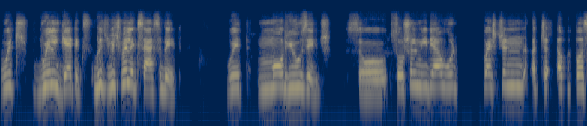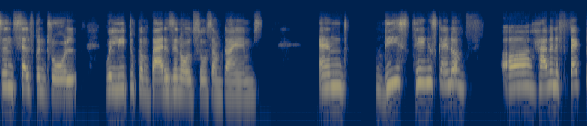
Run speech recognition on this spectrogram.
which will get ex- which which will exacerbate with more usage. So social media would question a, ch- a person's self control will lead to comparison also sometimes. And these things kind of uh, have an effect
